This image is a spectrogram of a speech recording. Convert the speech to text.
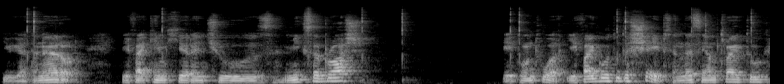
you get an error. If I came here and choose mixer brush, it won't work. If I go to the shapes and let's say I'm trying to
